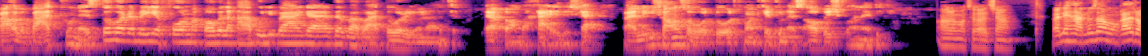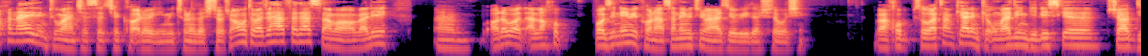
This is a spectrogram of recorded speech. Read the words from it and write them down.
و حالا بعد تونست دوباره به یه فرم قابل قبولی برگرده و بعد دوباره یونایتد اقدام به خریدش کرد. ولی شانس آورد دورتموند که تونست آبش کنه دیگه. آره متوجهم. ولی هنوز هم اونقدر آخه ندیدیم تو منچستر چه کارایی می‌تونه داشته باشه. من متوجه حرفت هستم ولی آره باید الان خب بازی نمی‌کنه اصلا نمی‌تونیم ارزیابی داشته باشیم. و خب صحبت هم کردیم که اومد انگلیس که شاید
